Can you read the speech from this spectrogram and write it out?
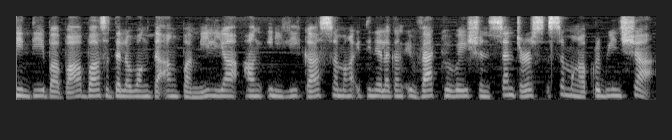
hindi bababa sa dalawang daang pamilya ang inilikas sa mga itinilagang evacuation centers sa mga probinsya.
